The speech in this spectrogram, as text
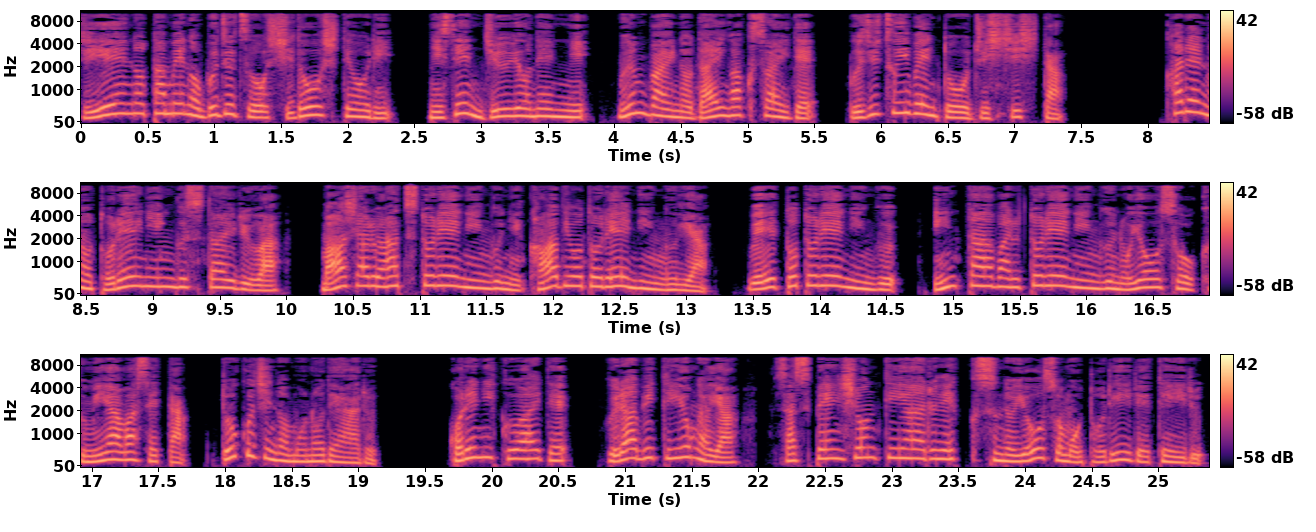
自衛のための武術を指導しており、2014年にムンバイの大学祭で武術イベントを実施した。彼のトレーニングスタイルはマーシャルアーツトレーニングにカーディオトレーニングや、ウェイトトレーニング、インターバルトレーニングの要素を組み合わせた独自のものである。これに加えて、グラビティヨガやサスペンション TRX の要素も取り入れている。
